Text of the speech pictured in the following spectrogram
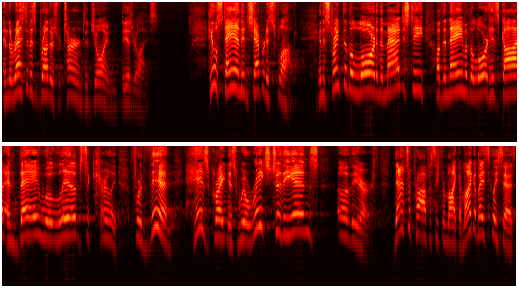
And the rest of his brothers return to join the Israelites. He'll stand and shepherd his flock in the strength of the Lord, and the majesty of the name of the Lord his God, and they will live securely. For then his greatness will reach to the ends of the earth. That's a prophecy from Micah. Micah basically says,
